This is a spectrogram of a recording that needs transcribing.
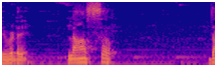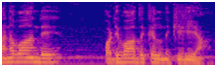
ഇവിടെ ലാസർ ധനവാന്റെ പടിവാതിക്കൽ നിൽക്കുകയാണ്.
